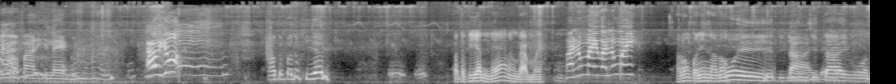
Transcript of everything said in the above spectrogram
นี่ว่าปลาที่กินแรง เอาอยู่เอาตัวปลาตะเพียนปลาตะเพียนแล้วน้องดำเลยหวานลงไหมหวานลงไหม เอาลงปลานิ่นเอาลงโอ้ยเห็ดดีๆสิตายก่อน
